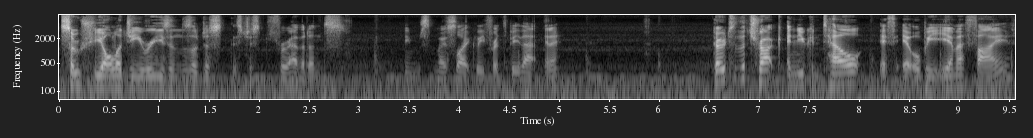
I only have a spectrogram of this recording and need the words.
sociology reasons, or just it's just through evidence. Seems most likely for it to be that, you know. Go to the truck and you can tell if it will be EMF 5.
